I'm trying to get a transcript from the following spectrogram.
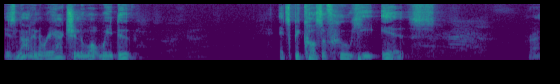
is not in reaction to what we do, it's because of who He is. Right?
